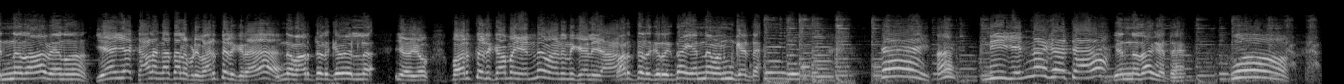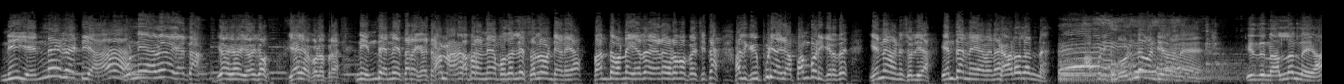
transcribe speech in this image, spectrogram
என்னதான் வேணும்? ஏன் ஏன் காலங்காத்தால இப்படி வறுத்தெடுக்கிற? இன்னும் வறுத்தெடுக்கவே இல்ல. ஐயோ வறுத்தெடுக்காம என்ன வேணும்னு கேளியா? வறுத்தெடுக்கிறதுக்கு தான் என்ன வேணும்னு கேட்டேன். என்ன கேட்ட என்னதான் கேட்டேன் ஓ நீ என்ன கேட்டியா உன்னையாவே கேட்டான் யோ, யோ, யோ, யோ, ஏய்யா குழப்பற? நீ இந்த எண்ணெயை தானே கேட்ட? அப்புறம் என்ன முதல்ல சொல்ல வேண்டியானயா? வந்த உடனே ஏதோ இடம் இடமா பேசிட்டா, அதுக்கு இப்படி ஐயா பம்பு அடிக்கிறது? என்ன வேணும் சொல்லியா? எந்த எண்ணெயா வேணும்? கடலெண்ணெய் அப்படி சொல்ல வேண்டியதானே? இது நல்லெண்ணெயா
